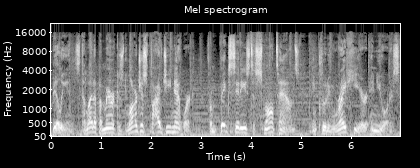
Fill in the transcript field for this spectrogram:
billions to light up America's largest 5G network from big cities to small towns, including right here in yours.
